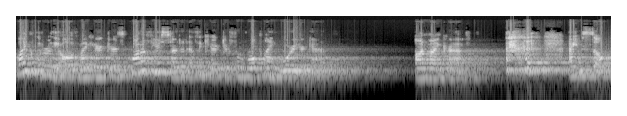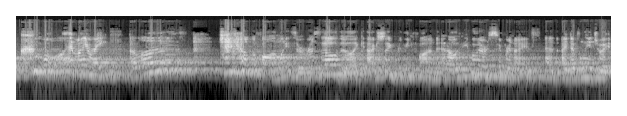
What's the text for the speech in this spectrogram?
Like literally all of my characters, Quad Fear started as a character for role-playing Warrior Cat on Minecraft. I'm so cool, am I right, fellas? Check out the Fallen Light servers though, they're like actually really fun, and all the people are super nice, and I definitely enjoyed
